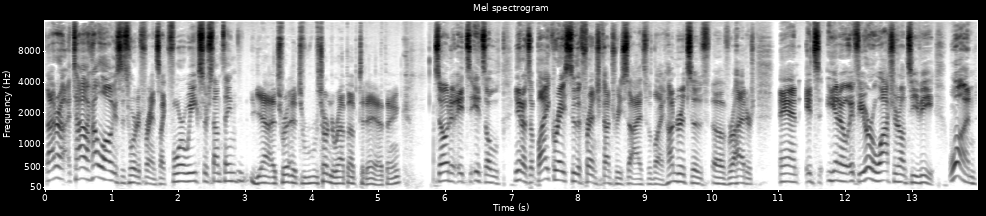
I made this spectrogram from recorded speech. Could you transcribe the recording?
I don't know, Tyler. How long is the Tour de France? Like four weeks or something? Yeah, it's, re- it's starting to wrap up today, I think. So it's it's a you know it's a bike race through the French countrysides with like hundreds of, of riders, and it's you know if you're watching on TV, one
